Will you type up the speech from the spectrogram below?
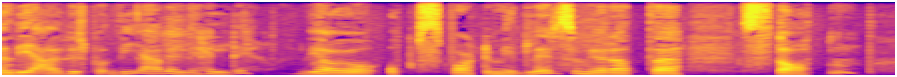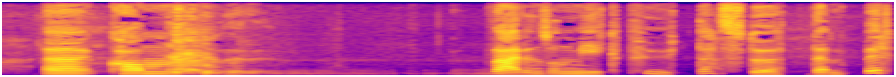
Men vi er, husk på, vi er veldig heldige. Vi har jo oppsparte midler som gjør at eh, staten eh, kan være en sånn myk pute, støtdemper,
